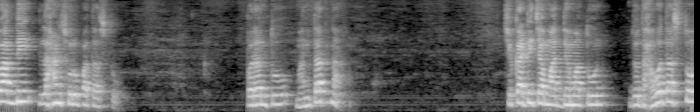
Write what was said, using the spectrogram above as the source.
तो अगदी लहान स्वरूपात असतो. परंतु म्हणतात ना चिकाटीच्या माध्यमातून जो धावत असतो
